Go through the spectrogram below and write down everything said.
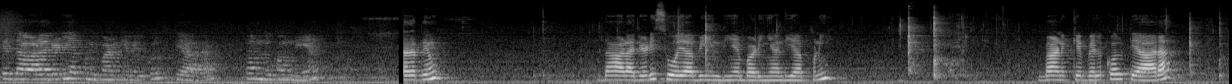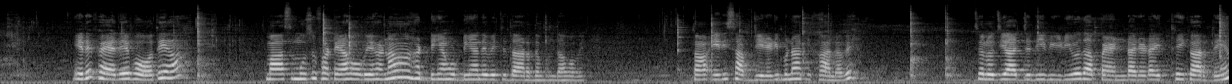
ਤੇ ਦਾਲ ਆ ਜਿਹੜੀ ਆਪਣੀ ਬਣ ਕੇ ਬਿਲਕੁਲ ਤਿਆਰ ਆ, ਤੁਹਾਨੂੰ ਦਿਖਾਉਂਦੇ ਆ। ਸਕਦੇ ਹੋ? ਦਾਲ ਆ ਜਿਹੜੀ ਸੋਇਆਬੀਨ ਦੀਆਂ, ਬੜੀਆਂ ਦੀ ਆਪਣੀ। ਬਣ ਕੇ ਬਿਲਕੁਲ ਤਿਆਰ ਆ। ਇਹਦੇ ਫਾਇਦੇ ਬਹੁਤ ਆ। ਮਾਸ ਮੂਸ ਫਟਿਆ ਹੋਵੇ ਹਨਾ, ਹੱਡੀਆਂ ਹੁੱਡੀਆਂ ਦੇ ਵਿੱਚ ਦਰਦ ਹੁੰਦਾ ਹੋਵੇ। ਤਾਂ ਇਹਦੀ ਸਬਜ਼ੀ ਜਿਹੜੀ ਬਣਾ ਕੇ ਖਾ ਲਵੇ। ਚਲੋ ਜੀ, ਅੱਜ ਦੀ ਵੀਡੀਓ ਦਾ ਪੈਂਡ ਆ ਜਿਹੜਾ ਇੱਥੇ ਹੀ ਕਰਦੇ ਆ।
